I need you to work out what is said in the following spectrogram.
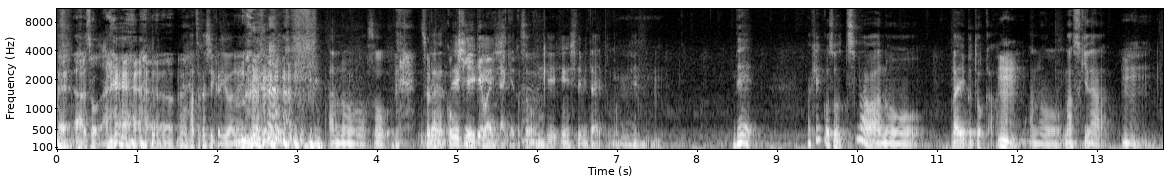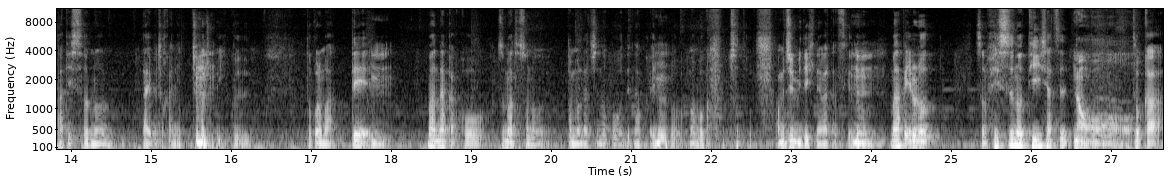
えあそうだね。もう恥ずかしいから言わない。け どあのそう。それをこうで聞いてはいたけど。そううん。経験してみたいと思って、で、まあ、結構その妻はあのライブとか、うん。あのまあ、好きなうん。アーティストのライブとかにちょこちょこ行くところもあって、うん。まあなんかこう妻とその友達の方でなんかいろいろまあ僕もちょっとあんま準備できてなかったんですけど、うん。まあなんかいろいろそのフェスの T シャツとか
